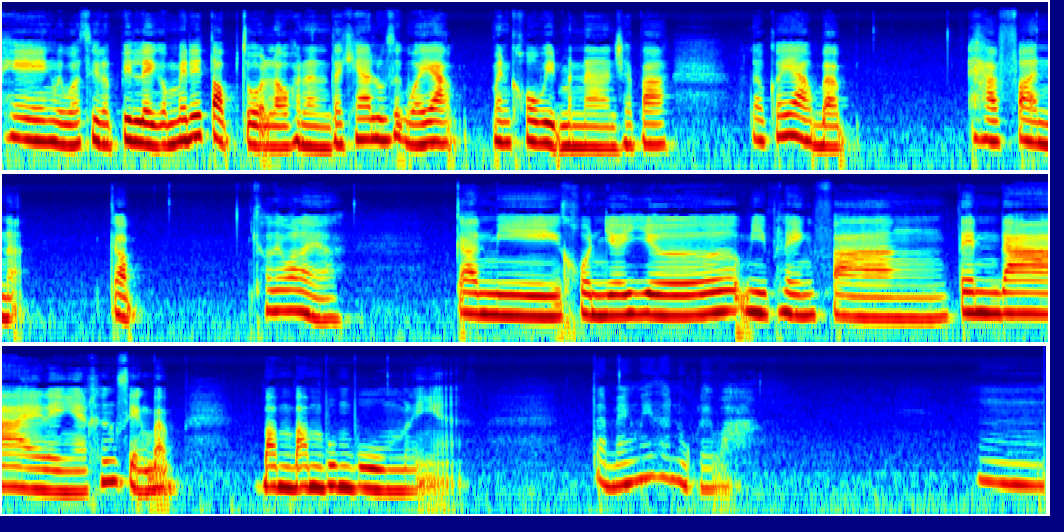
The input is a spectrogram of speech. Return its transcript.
เพลงหรือว่าศิลปินเลยก็ไม่ได้ตอบโจทย์เราขนาดนั้นแต่แค่รู้สึกว่าอยากมันโควิดมันนานใช่ปะเราก็อยากแบบ have fun อะกับเขาเรียกว่าอะไรอะการมีคนเยอะๆ มีเพลงฟัง เต้นได้อะไรเงี้ย เครื่องเสียงแบบบัมบัมบูมบูมอะไรเงี้ย แต่แม่งไม่สนุกเลยว่ะ อืม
